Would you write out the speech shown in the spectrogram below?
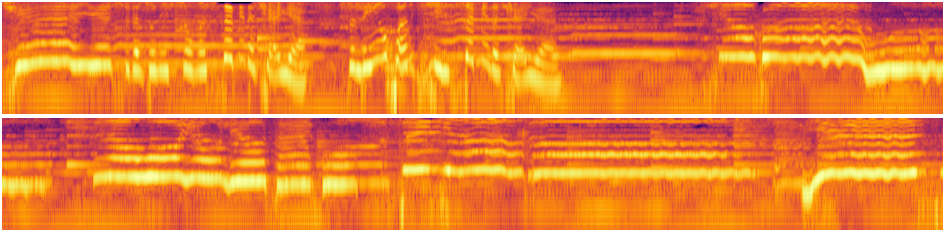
泉源。是的，主，你是我们生命的泉源，是灵魂体生命的泉源。浇灌我，让我永留在活水江河。耶稣，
